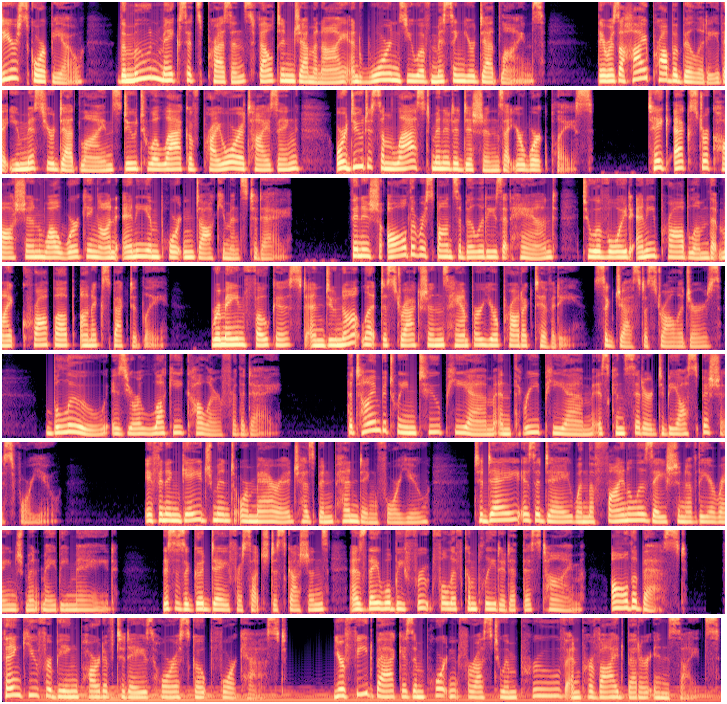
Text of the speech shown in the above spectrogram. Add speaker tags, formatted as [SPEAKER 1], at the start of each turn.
[SPEAKER 1] Dear Scorpio, the moon makes its presence felt in Gemini and warns you of missing your deadlines. There is a high probability that you miss your deadlines due to a lack of prioritizing or due to some last minute additions at your workplace. Take extra caution while working on any important documents today. Finish all the responsibilities at hand to avoid any problem that might crop up unexpectedly. Remain focused and do not let distractions hamper your productivity, suggest astrologers. Blue is your lucky color for the day. The time between 2 p.m. and 3 p.m. is considered to be auspicious for you. If an engagement or marriage has been pending for you, today is a day when the finalization of the arrangement may be made. This is a good day for such discussions, as they will be fruitful if completed at this time. All the best. Thank you for being part of today's horoscope forecast. Your feedback is important for us to improve and provide better insights.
